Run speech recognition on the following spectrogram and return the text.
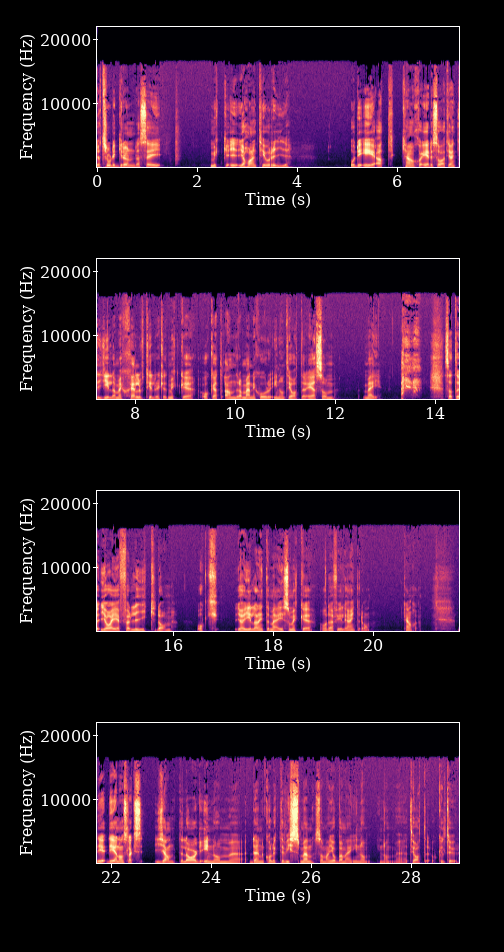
Jag tror det grundar sig mycket i, jag har en teori och det är att kanske är det så att jag inte gillar mig själv tillräckligt mycket och att andra människor inom teater är som mig. så att jag är för lik dem och jag gillar inte mig så mycket och därför gillar jag inte dem. Kanske. det, det är någon slags jantelag inom eh, den kollektivismen som man jobbar med inom, inom eh, teater och kultur.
